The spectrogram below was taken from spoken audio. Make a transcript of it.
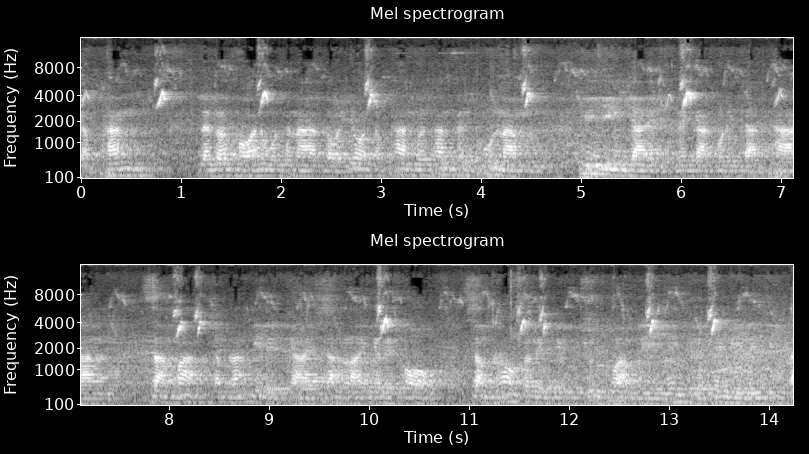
กับท่าน และก็ขออนุโมทนาต่อยอดกับท่านเมื่อท่านเป็นผู้นำที่ยิ่งใหญ่ในการบริจาคทานสามารถชำระกิเลสกายสลายกิเลสออกสำรอกกิเลสอยู่จุดความดีให้เกิดให้มีในจิตต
